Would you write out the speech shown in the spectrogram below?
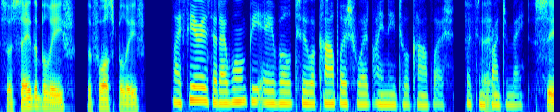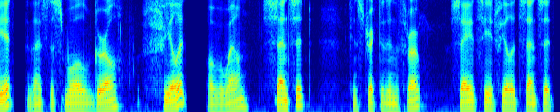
So say the belief, the false belief. My fear is that I won't be able to accomplish what I need to accomplish, what's in Uh, front of me. See it. That's the small girl. Feel it, overwhelm, Sense it, constricted in the throat. Say it, see it, feel it, sense it.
